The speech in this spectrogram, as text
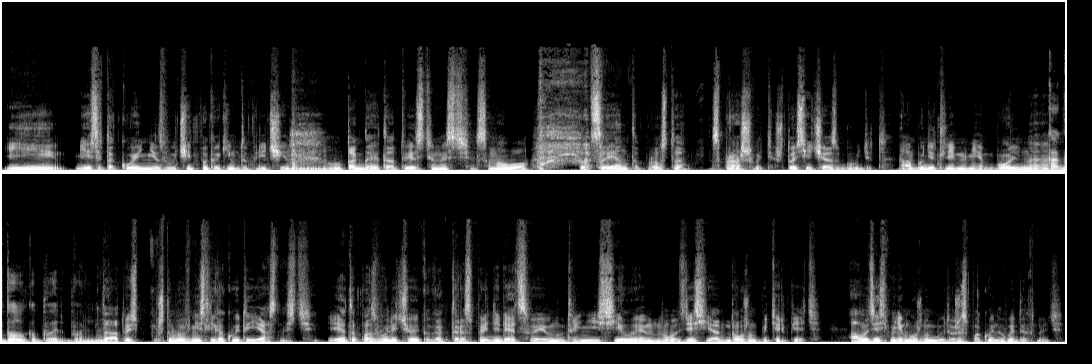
И если такое не звучит по каким-то причинам, ну, тогда это ответственность самого пациента просто спрашивать, что сейчас будет. А будет ли мне больно? Как долго будет больно? Да, то есть, чтобы внесли какую-то ясность. И это позволит человеку как-то распределять свои внутренние силы. Ну, вот здесь я должен потерпеть. А вот здесь мне можно будет уже спокойно выдохнуть.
